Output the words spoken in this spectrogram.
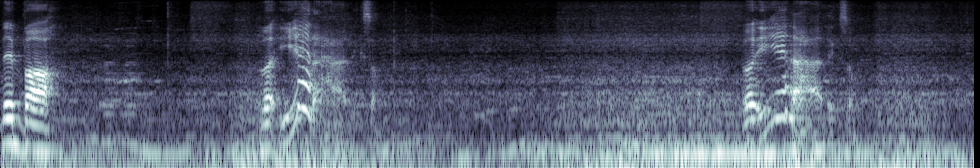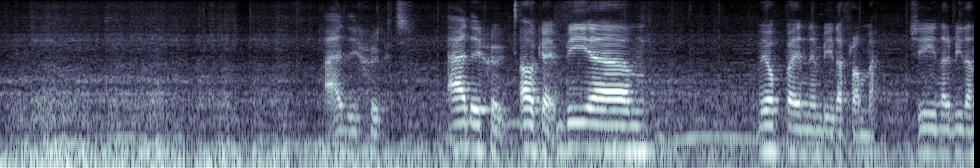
Det är bara... Vad är det här liksom? Vad är det här liksom? Nej, det är sjukt. Nej, det är sjukt. Okej, okay, vi... Um, vi hoppar in i en bil där framme. Tjena bilen.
